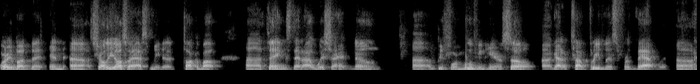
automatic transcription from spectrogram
worry about that. And uh, Charlie also asked me to talk about uh, things that I wish I had known uh, before moving here. So I got a top three list for that one. Uh,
